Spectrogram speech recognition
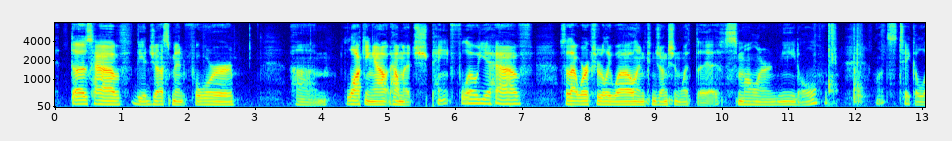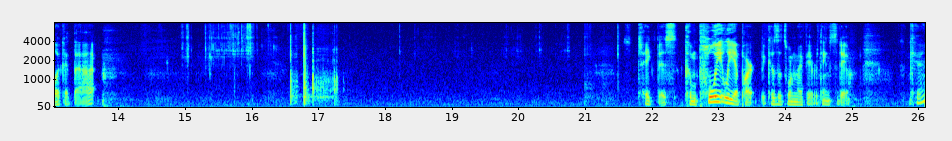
it does have the adjustment for um, locking out how much paint flow you have. So that works really well in conjunction with the smaller needle. Let's take a look at that. Take this completely apart because it's one of my favorite things to do. Okay,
